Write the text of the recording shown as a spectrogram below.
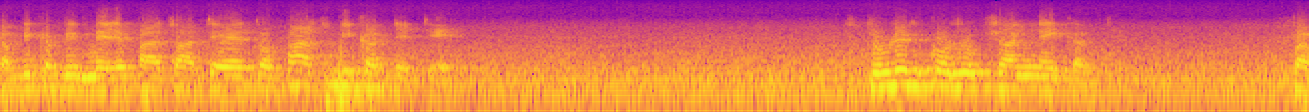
कभी कभी मेरे पास आते हैं तो पास भी कर देते हैं। स्टूडेंट को नुकसान नहीं करते। पर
